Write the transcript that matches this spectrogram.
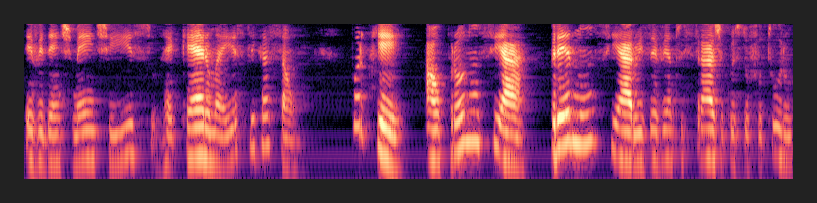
Evidentemente, isso requer uma explicação. Porque, ao pronunciar, prenunciar os eventos trágicos do futuro,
